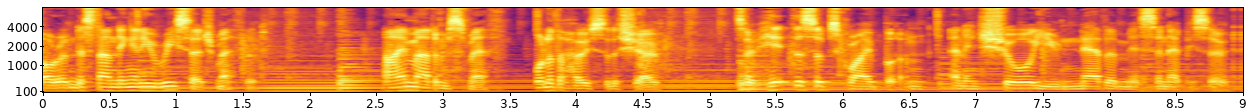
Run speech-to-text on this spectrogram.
or understanding a new research method. I'm Adam Smith, one of the hosts of the show, so hit the subscribe button and ensure you never miss an episode.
